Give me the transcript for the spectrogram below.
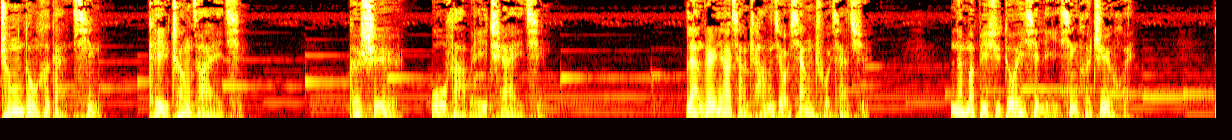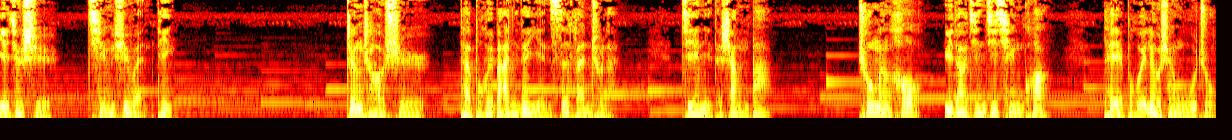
冲动和感性，可以创造爱情，可是。无法维持爱情。两个人要想长久相处下去，那么必须多一些理性和智慧，也就是情绪稳定。争吵时，他不会把你的隐私翻出来，揭你的伤疤；出门后遇到紧急情况，他也不会六神无主，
